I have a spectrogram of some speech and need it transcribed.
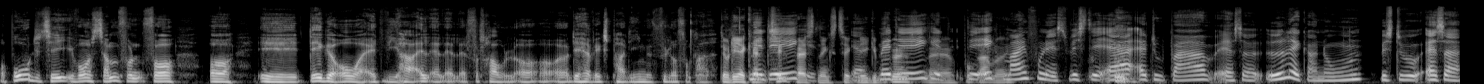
at bruge det til i vores samfund for at øh, dække over, at vi har alt, alt, alt, alt for travlt, og, og, og det her vækstparadigme fylder for meget. Det var det, jeg kaldte tilpasningsteknik ja, i begyndelsen Men det er, ikke, det er ikke mindfulness, hvis det er, at du bare altså, ødelægger nogen. Hvis du, altså,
